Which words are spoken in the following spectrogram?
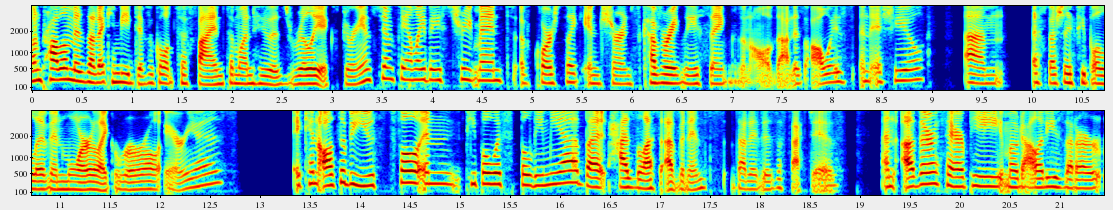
One problem is that it can be difficult to find someone who is really experienced in family based treatment. Of course, like insurance covering these things and all of that is always an issue, um, especially if people live in more like rural areas. It can also be useful in people with bulimia, but has less evidence that it is effective. And other therapy modalities that are,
